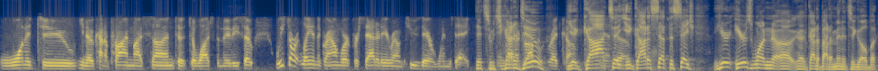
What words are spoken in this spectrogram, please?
wanted to, you know, kind of prime my son to, to watch the movie. So we start laying the groundwork for Saturday around Tuesday or Wednesday. That's what you got to do. You got to uh, you got to set the stage. Here here's one uh, I've got about a minute to go, but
